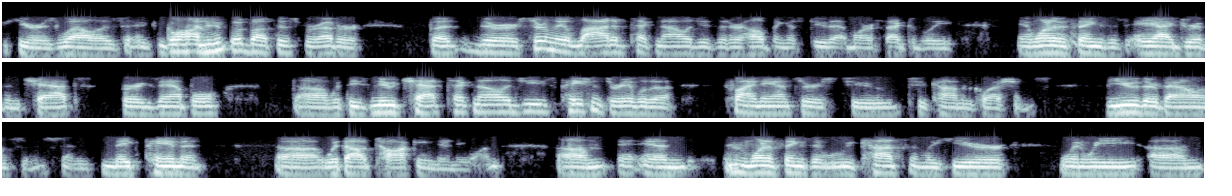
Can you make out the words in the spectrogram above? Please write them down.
here as well as I go on about this forever, but there are certainly a lot of technologies that are helping us do that more effectively. And one of the things is AI-driven chat, for example. Uh, with these new chat technologies, patients are able to find answers to to common questions, view their balances, and make payment uh, without talking to anyone. Um, and one of the things that we constantly hear when we um,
